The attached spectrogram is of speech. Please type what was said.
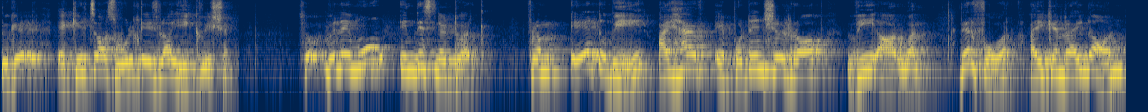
to get a Kirchhoff's voltage law equation. So when I move in this network from A to B, I have a potential drop VR1. Therefore, I can write down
